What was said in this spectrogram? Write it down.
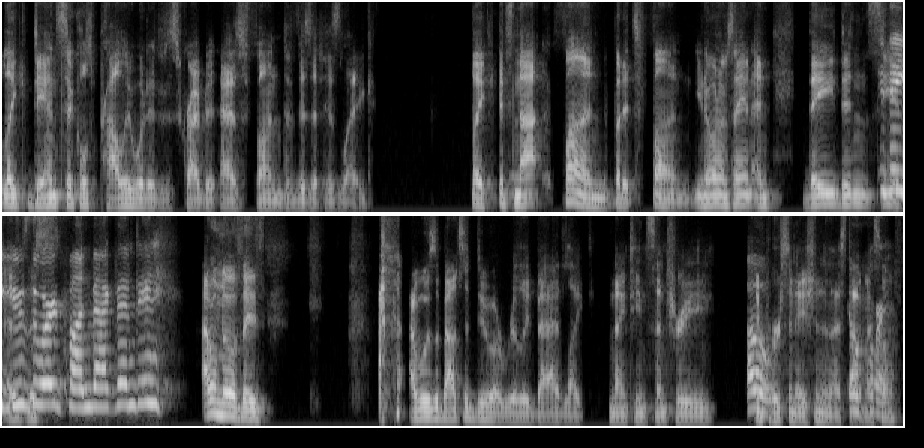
like Dan Sickles probably would have described it as fun to visit his leg. Like it's not fun, but it's fun. You know what I'm saying? And they didn't see. Did they use this, the word fun back then, Danny? I don't know if they. I was about to do a really bad like 19th century oh, impersonation, and I stopped myself. It.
